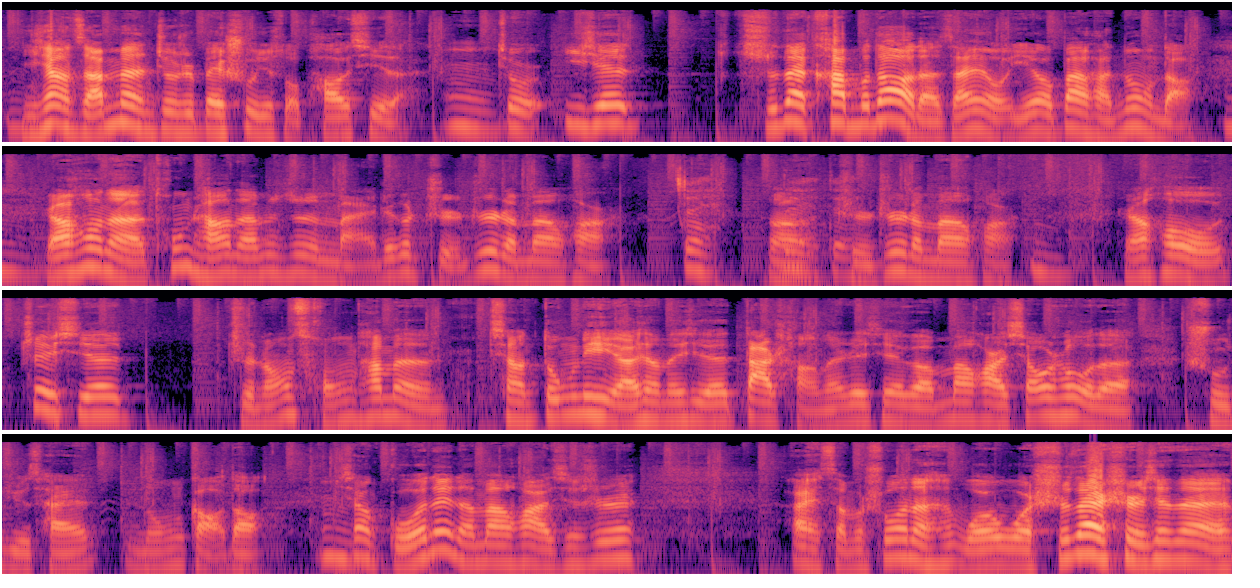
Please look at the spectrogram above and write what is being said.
你像咱们就是被数据所抛弃的。嗯，就是一些实在看不到的，咱有也有办法弄到。嗯，然后呢，通常咱们是买这个纸质的漫画。对，啊，纸质的漫画。嗯，然后这些只能从他们像东立啊，像那些大厂的这些个漫画销售的数据才能搞到。像国内的漫画，其实。哎，怎么说呢？我我实在是现在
